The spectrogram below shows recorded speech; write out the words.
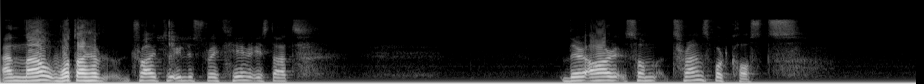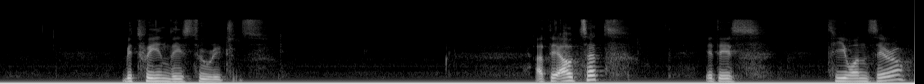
And now what I have tried to illustrate here is that there are some transport costs between these two regions. At the outset, it is T10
